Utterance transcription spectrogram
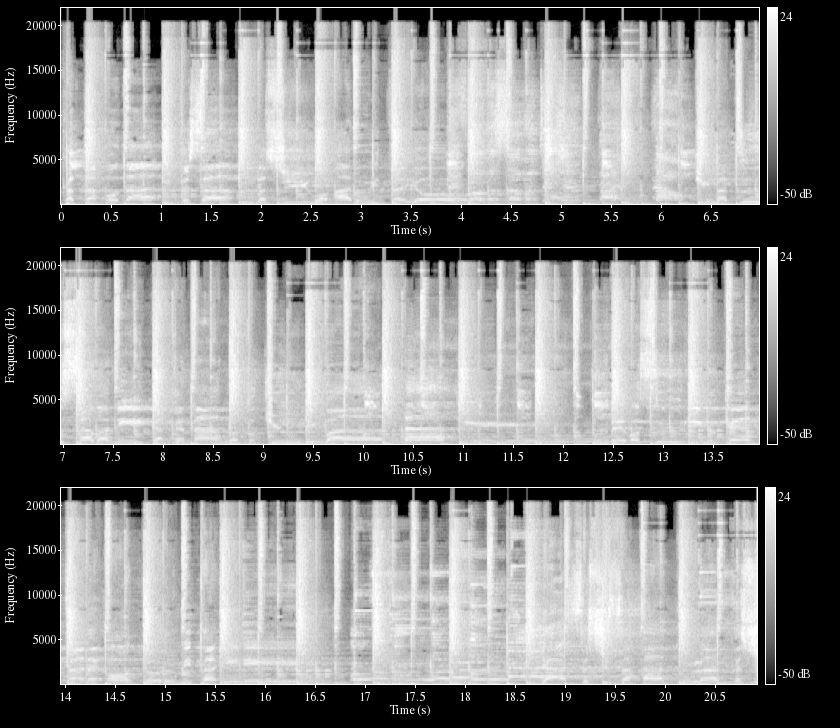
肩を抱いて桟橋を歩いたよ。気まずさは苦手な私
